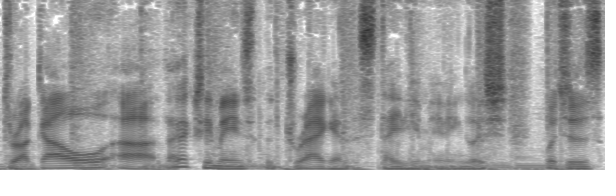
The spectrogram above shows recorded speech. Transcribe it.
Dragão. Uh, that actually means the Dragon Stadium in English, which is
